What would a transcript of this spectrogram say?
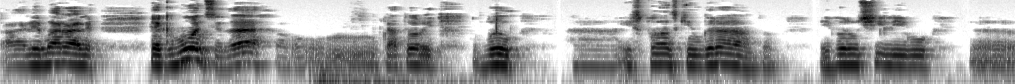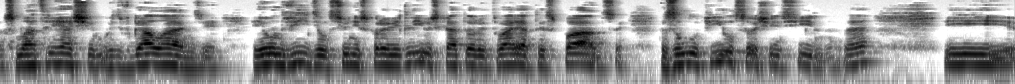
Али Морали Эгмонте, да, который был э, испанским грантом и поручили ему смотрящим быть в Голландии. И он видел всю несправедливость, которую творят испанцы. Залупился очень сильно. Да? И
